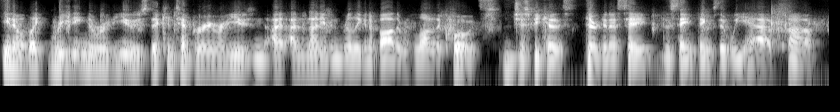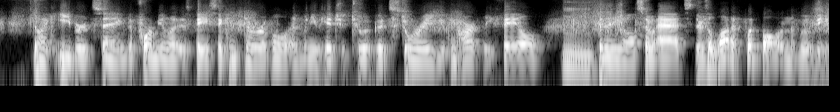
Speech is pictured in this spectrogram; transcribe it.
you know, like reading the reviews, the contemporary reviews, and I, I'm not even really going to bother with a lot of the quotes just because they're going to say the same things that we have. Uh, like Ebert saying the formula is basic and durable, and when you hitch it to a good story, you can hardly fail. Mm, And then he also adds, there's a lot of football in the movie.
